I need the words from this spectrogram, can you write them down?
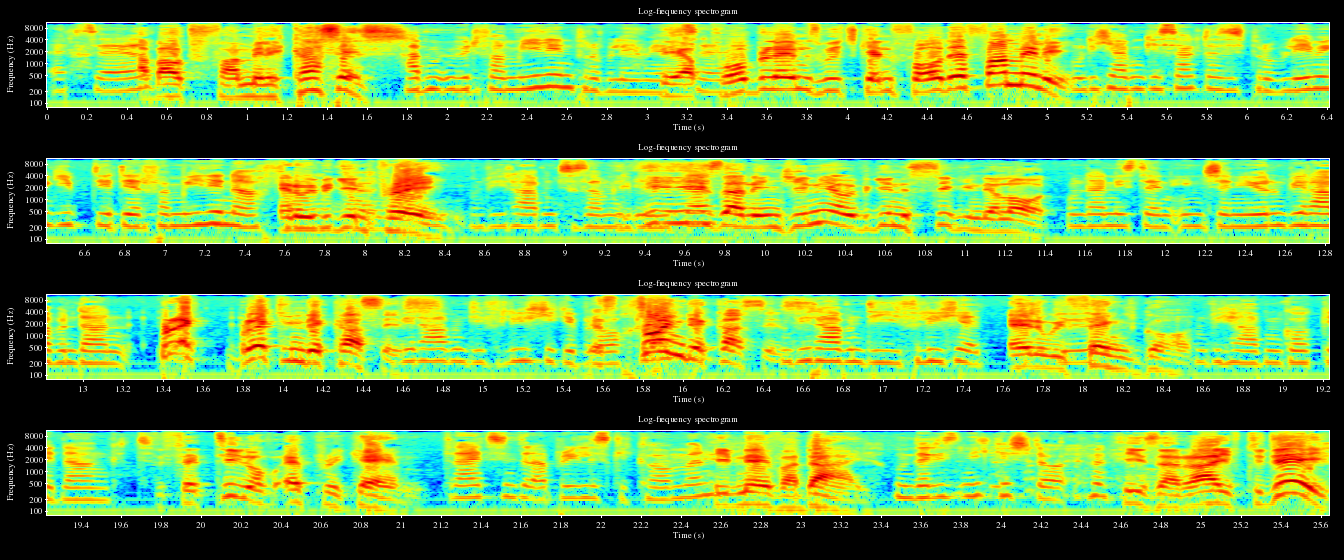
erzählt, about family curses. haben über Familienprobleme There are erzählt. problems which can fall the family. Und ich habe ihm gesagt, dass es Probleme gibt, die der Familie And we nachfolgen begin können. praying. Und wir haben zusammen He is gebetet. an engineer. We begin seeking the Lord, Und dann ist er ein Ingenieur und wir haben dann, Break, breaking the curses, wir haben die Flüche gebrochen. destroying the Und curses, wir haben die Flüche and we thanked God. Und wir haben Gott gedankt. The 13th of April came. 13. April ist gekommen He never died. und er ist nicht gestorben. He's arrived today,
